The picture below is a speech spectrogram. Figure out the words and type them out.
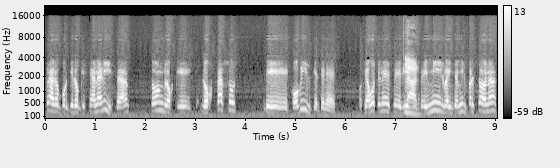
Claro, porque lo que se analiza son los que los casos de COVID que tenés. O sea, vos tenés eh, Claro. 16.000, 20.000 personas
